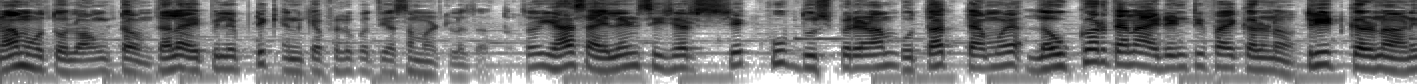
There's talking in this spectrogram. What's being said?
परिणाम होतो लॉंग टर्म त्याला एपिलेप्टिक एन्केफेलोपॅथी असं म्हटलं जातं. तर ह्या सायलेंट सिजर्सचे खूप दुष्परिणाम होतात. त्यामुळे लवकर त्यांना आयडेंटिफाय करणं ट्रीट करणं आणि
